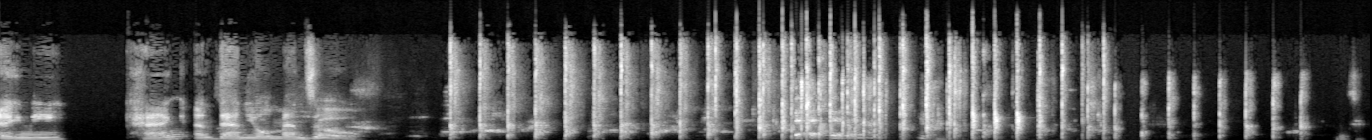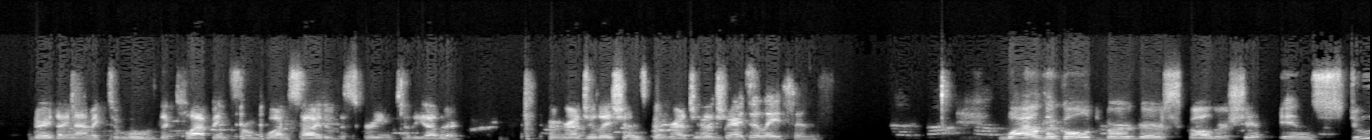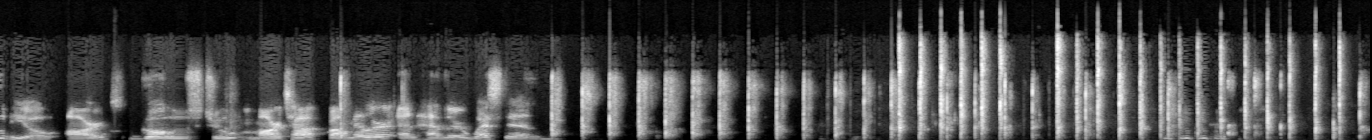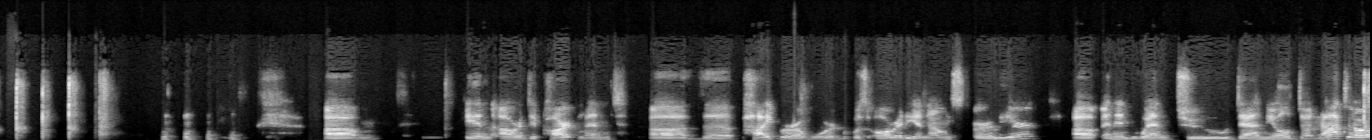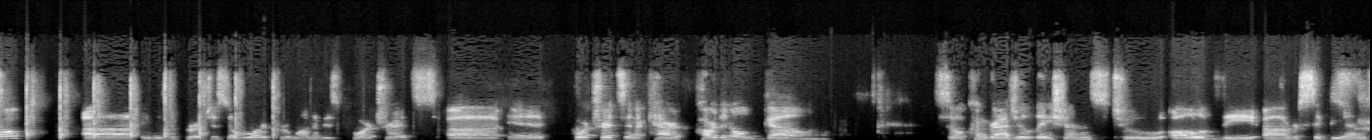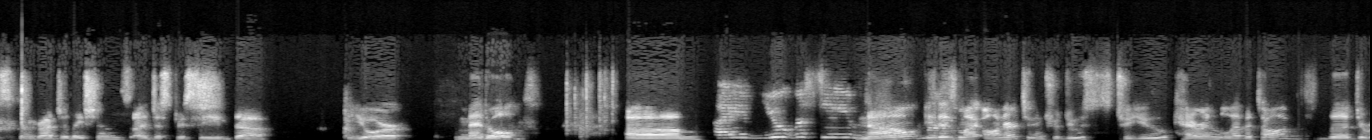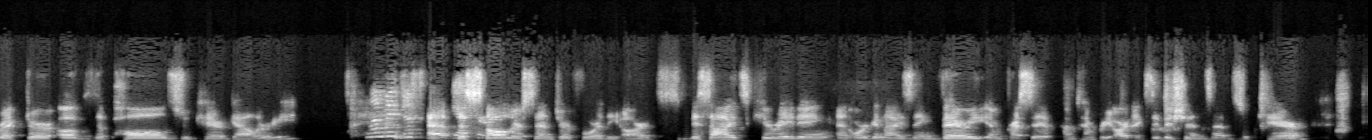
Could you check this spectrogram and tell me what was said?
Amy Kang and Daniel Menzo. Very dynamic to move the clapping from one side of the screen to the other. Congratulations, congratulations. Congratulations. While the Goldberger Scholarship in Studio Art goes to Marta Baumiller and Heather Weston. Um, in our department, uh, the Piper Award was already announced earlier, uh, and it went to Daniel Donato. Uh, it is a purchase award for one of his portraits, uh, portraits in a car- cardinal gown. So congratulations to all of the uh, recipients. Congratulations! I just received uh, your medal. Um, I you received. now it is my honor to introduce to you Karen Levitov, the director of the Paul Zuccaire Gallery Let me just at the. Staller Center for the Arts. Besides curating and organizing very impressive contemporary art exhibitions at Zuccaire,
